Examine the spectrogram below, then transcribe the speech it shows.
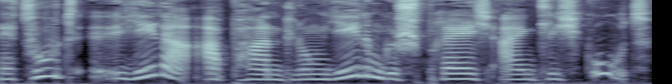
Der tut jeder Abhandlung, jedem Gespräch eigentlich gut.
